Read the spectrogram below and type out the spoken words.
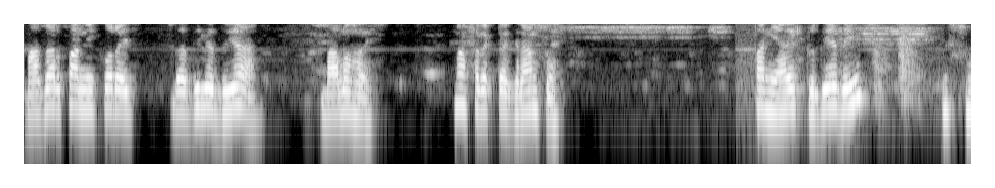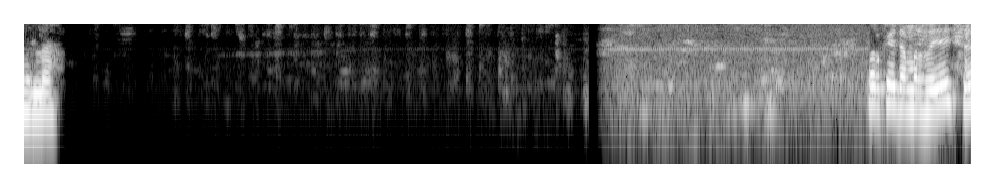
ভাজার পানি করাই দিলে ধুইয়া ভালো হয়। মাছের একটা গ্রান পায়। পানি আর একটু দিয়ে দিই। বিসমিল্লাহ। তরকারিটা আমার হয়ে গেছে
